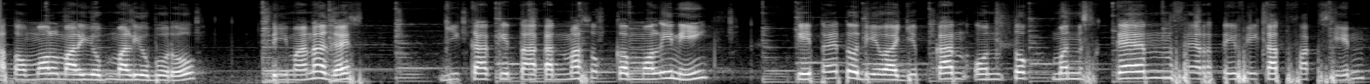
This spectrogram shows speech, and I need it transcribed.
atau Mall Malioboro. Di mana guys jika kita akan masuk ke mall ini kita itu diwajibkan untuk men-scan sertifikat vaksin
